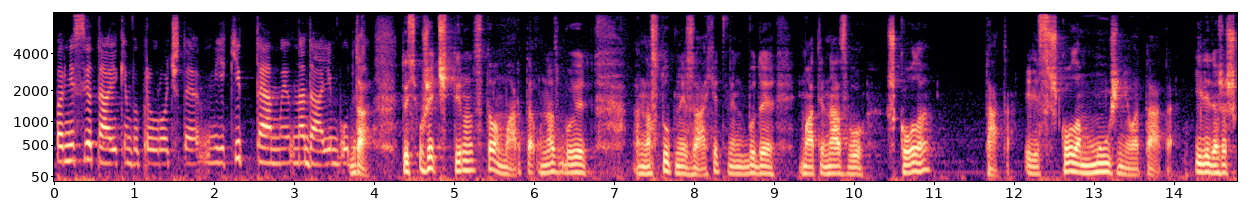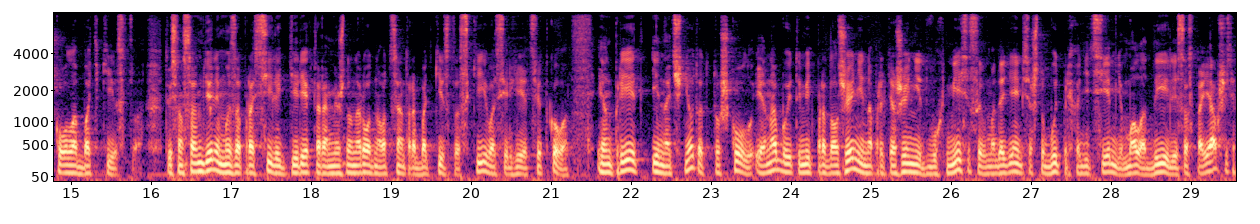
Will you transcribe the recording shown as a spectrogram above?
певні свята, яким ви приурочите? Які теми надалі будуть? Да. То есть уже 14 марта у нас буде наступний захід. Він буде мати назву Школа тата или школа мужнего тата или даже школа батькивства. То есть на самом деле мы запросили директора Международного центра батькивства с Киева Сергея Цветкова. И он приедет и начнет эту школу, и она будет иметь продолжение на протяжении двух месяцев. Мы надеемся, что будут приходить семьи, молодые или состоявшиеся,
